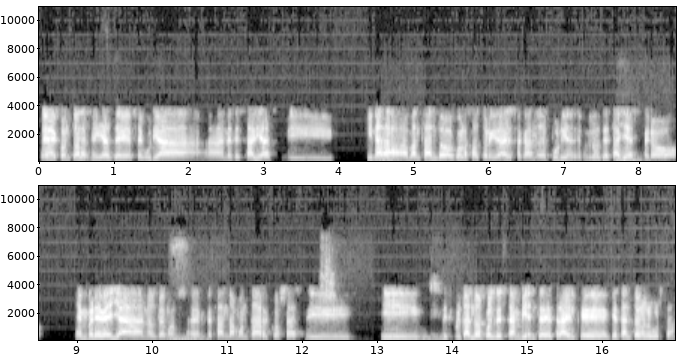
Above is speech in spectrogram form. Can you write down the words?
eh, con todas las medidas de seguridad eh, necesarias y, y nada, avanzando con las autoridades, acabando de pulir los detalles, pero en breve ya nos vemos empezando a montar cosas y, y disfrutando pues de este ambiente de trail que, que tanto nos gusta.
